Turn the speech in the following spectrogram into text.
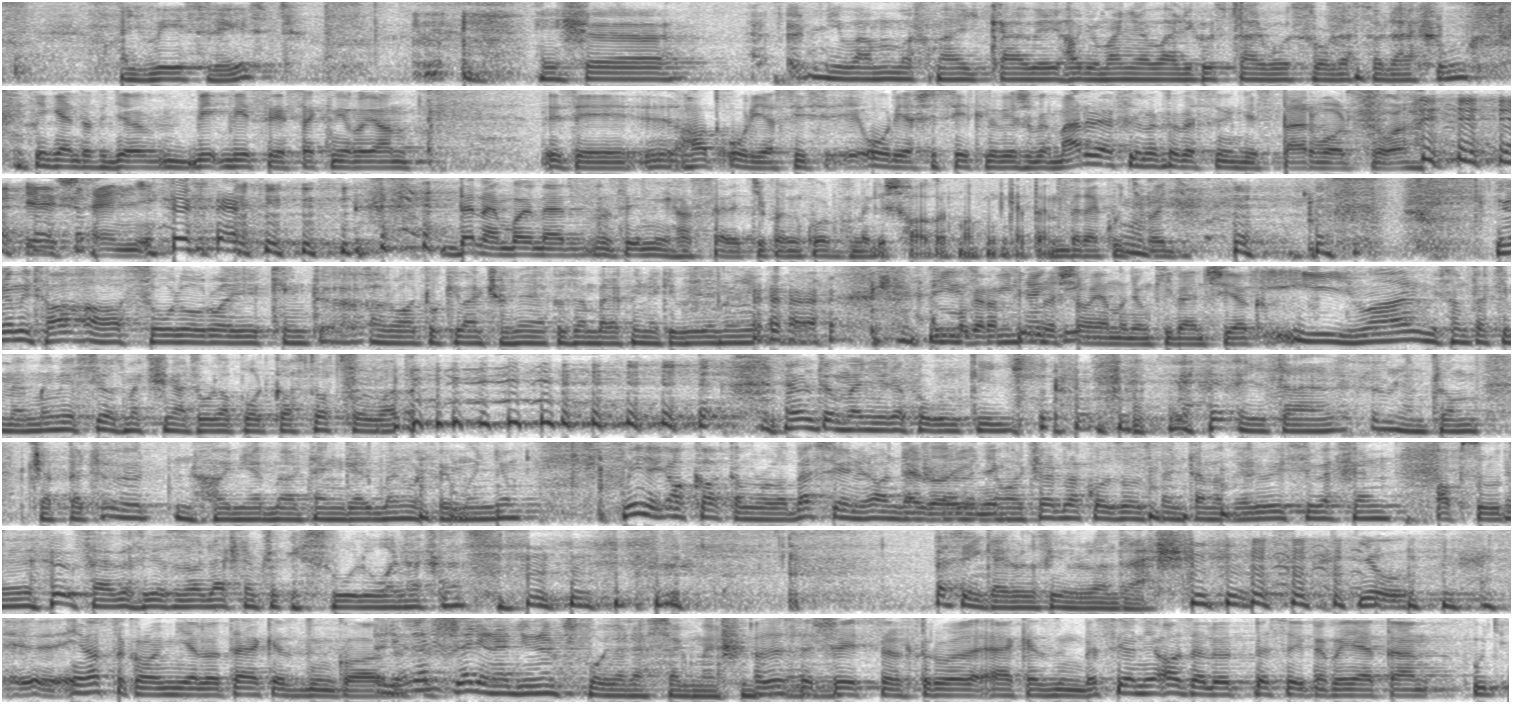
egy vészrészt, és uh, nyilván most már egy kb. hagyományá válik, hogy Star Warsról lesz adásunk. Igen, tehát ugye a vé- vészrészeknél olyan izé, hat óriási, óriási szétlövésben Marvel filmekről beszélünk, és Star Warsról. és ennyi. De nem baj, mert azért néha szeretjük, amikor meg is hallgatnak minket emberek, úgyhogy Én mintha a szólóról egyébként arról kíváncsi lennének az emberek mindenki véleményére. Magára a filmre sem olyan nagyon kíváncsiak. Így van, viszont aki meg megnézte, az megcsinált róla a podcastot, szóval nem tudom, mennyire fogunk így egyáltalán, nem tudom, cseppet hagyni ebben a tengerben, vagy hogy mondjam. Mindegy, akartam róla beszélni, András felvettem a csatlakozón, szerintem az ő is szívesen Abszolút. felveszi ezt az adást, nem csak egy szóló adás lesz. Beszéljünk erről a filmről, András. Jó. Én azt akarom, hogy mielőtt elkezdünk az Legyen, összes legyen egy nem spoiler szegmensünk. Az összes részletről elkezdünk beszélni. Azelőtt beszéljük meg, hogy egyáltalán úgy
